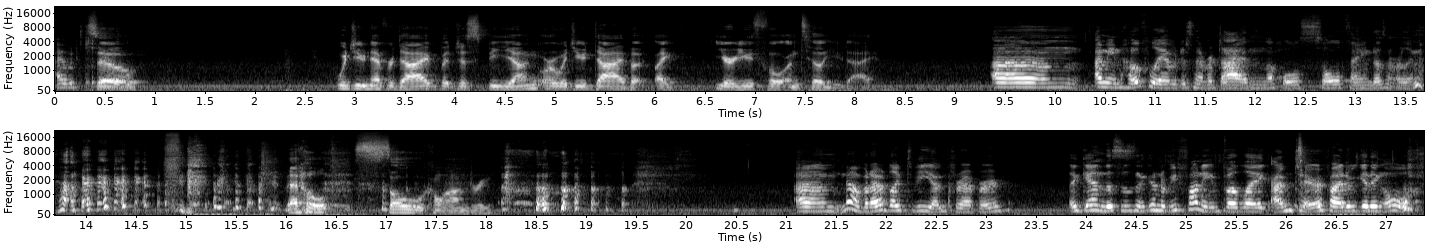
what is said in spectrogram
I would kill. So, would you never die but just be young, or would you die but like you're youthful until you die? Um, I mean, hopefully I would just never die, and the whole soul thing doesn't really matter. that whole soul quandary. um, no, but I would like to be young forever. Again, this isn't going to be funny, but like, I'm terrified of getting old.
